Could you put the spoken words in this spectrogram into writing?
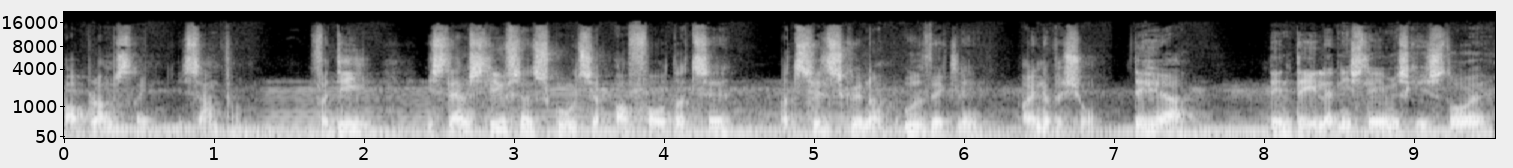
opblomstring i samfundet. Fordi islams livsanskuelse opfordrer til og tilskynder udvikling og innovation. Det her det er en del af den islamiske historie,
